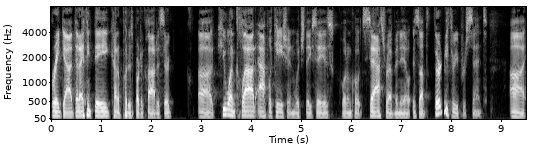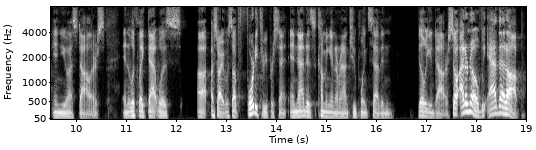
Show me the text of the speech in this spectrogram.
break out that I think they kind of put as part of cloud is their uh, Q1 cloud application, which they say is quote unquote SaaS revenue, is up 33% uh, in US dollars. And it looked like that was, uh, sorry, it was up 43%. And that is coming in around $2.7 billion. So I don't know. If we add that up,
